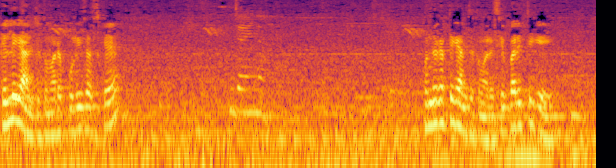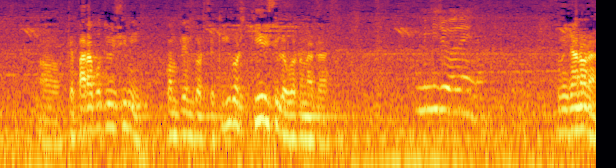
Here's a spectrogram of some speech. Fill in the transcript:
কেল্লিকে আনছে তোমার? পুলিশ আজকে? যাই না। কোন জায়গা থেকে আনছে তোমার? শিববাড়ির থেকেই হুম। ও কে পাড়া প্রতিবেশিনী কমপ্লেন করছে? কি করছে কি হয়েছিল ঘটনাটা? আমি নিজেও যাই না। তুমি জানো না?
